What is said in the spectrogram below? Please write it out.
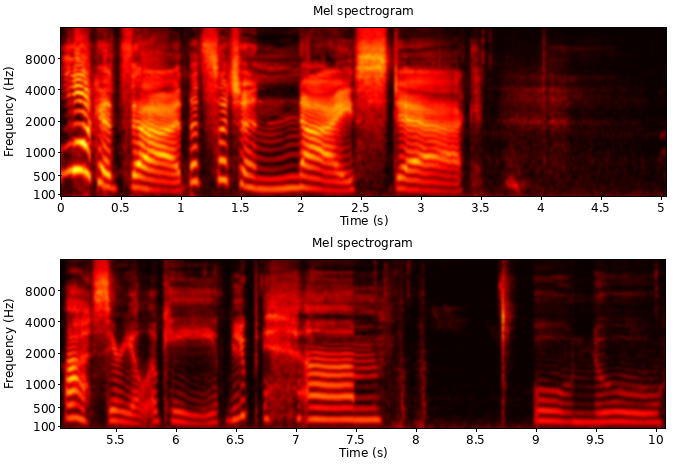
Look at that! That's such a nice stack. Ah, cereal. Okay. Bloop. Um. Oh no.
